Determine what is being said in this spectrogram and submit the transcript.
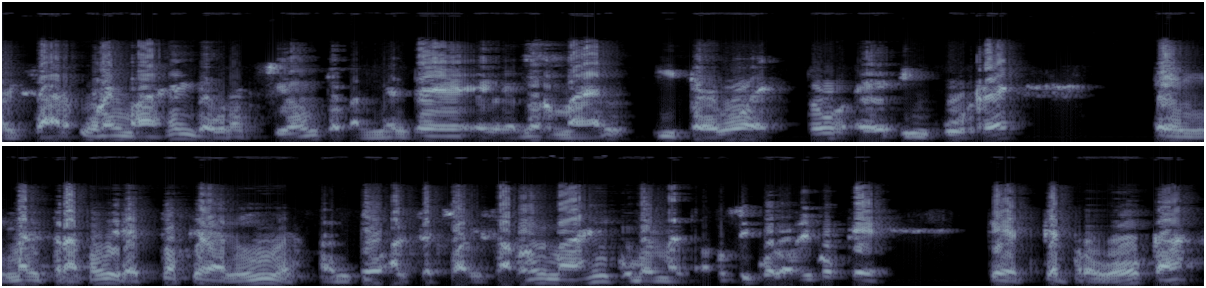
en sexualizar una imagen de una acción totalmente eh, normal y todo esto eh, incurre en maltrato directo hacia la niña, tanto al sexualizar una imagen como el maltrato psicológico que, que, provoca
